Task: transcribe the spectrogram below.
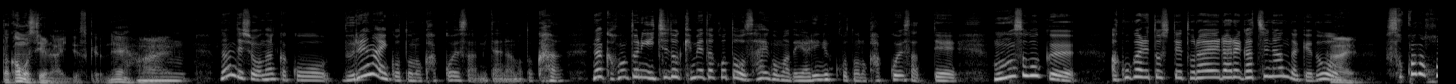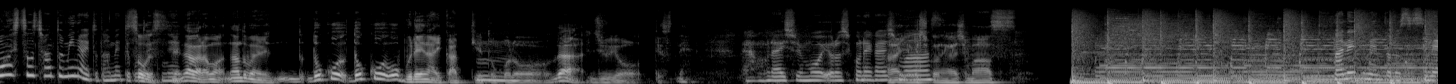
たかもしれないですけどね。はい。うんなんでしょう？なんかこうブレないことのかっこよさみたいなのとか なんか本当に一度決めたことを最後までやり抜くことのかっこよさってものすごく憧れとして捉えられがちなんだけど、はい、そこの本質をちゃんと見ないとダメってことでね。そうですすね。だからまあ何度も言うようにどどこどこをぶれないかっていうところが重要ですね。いやもう来週もよろしくお願いしはい、よろます。しくお願いします。マネジメントのすすめ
